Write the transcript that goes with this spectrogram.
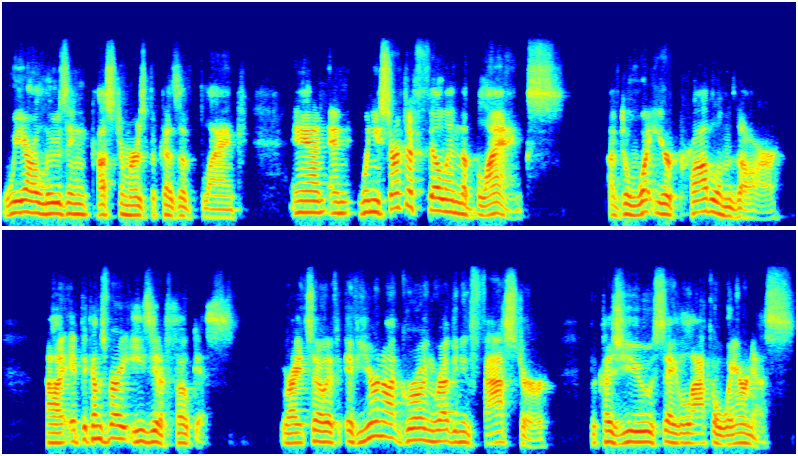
We are losing customers because of blank. And and when you start to fill in the blanks of to what your problems are, uh, it becomes very easy to focus, right? So if if you're not growing revenue faster because you say lack awareness,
